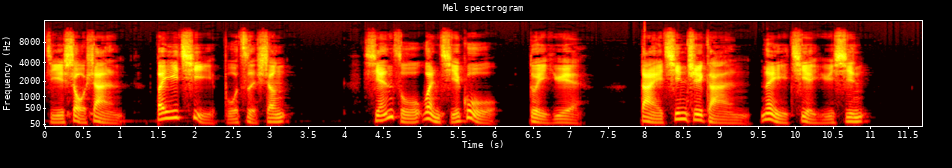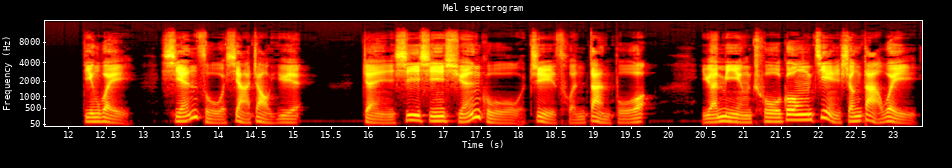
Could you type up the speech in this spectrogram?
即受禅，悲泣不自生。显祖问其故，对曰：“待亲之感，内切于心。”丁未，显祖下诏曰。朕悉心选古，志存淡泊。原命楚公渐生大位，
